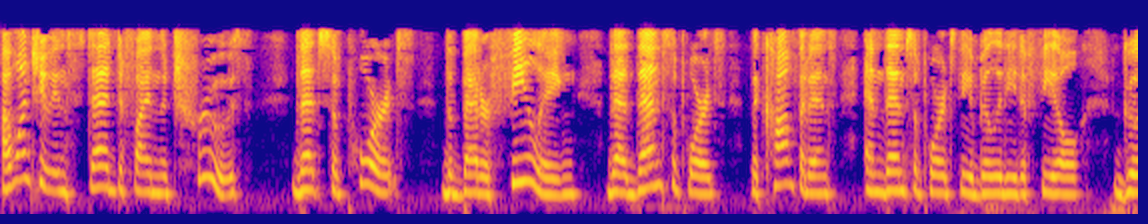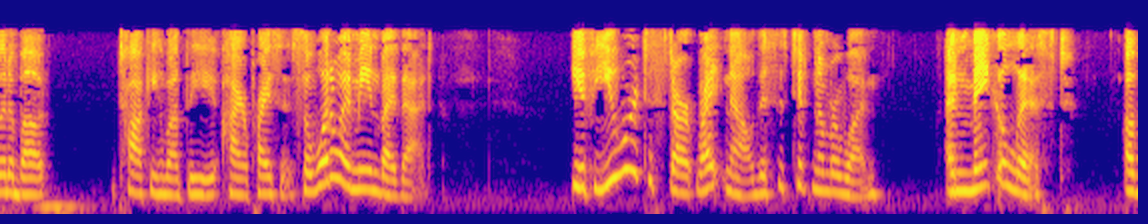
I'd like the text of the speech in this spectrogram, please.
I want you instead to find the truth that supports the better feeling that then supports the confidence and then supports the ability to feel good about talking about the higher prices. So what do I mean by that? If you were to start right now, this is tip number one, and make a list of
